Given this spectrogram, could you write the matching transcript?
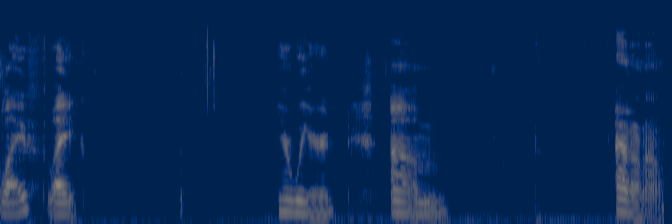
life? Like, you're weird. Um, I don't know.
